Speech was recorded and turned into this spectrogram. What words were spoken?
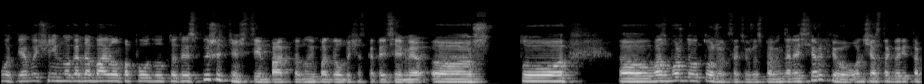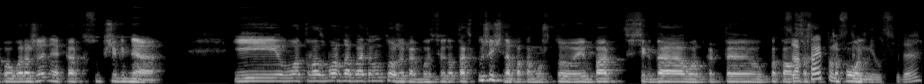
Вот, я бы еще немного добавил по поводу вот этой вспышечности импакта, ну и подвел бы сейчас к этой теме, э, что, э, возможно, вы тоже, кстати, уже вспоминали Серхио, он часто говорит такое выражение, как «супчик дня». И вот, возможно, поэтому тоже как бы все это так вспышечно, потому что импакт всегда вот как-то пытался... За хайпом такого- стремился, да?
